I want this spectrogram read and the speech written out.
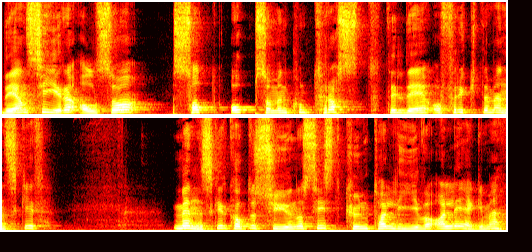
Det han sier, er altså satt opp som en kontrast til det å frykte mennesker. Mennesker kan til syvende og sist kun ta livet av legemet.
